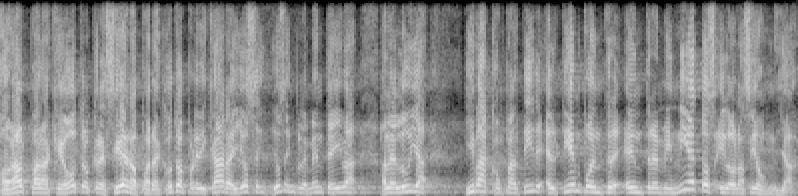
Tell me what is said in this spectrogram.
orar para que otro creciera, para que otro predicara. Y yo, yo simplemente iba, aleluya, iba a compartir el tiempo entre, entre mis nietos y la oración ya.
